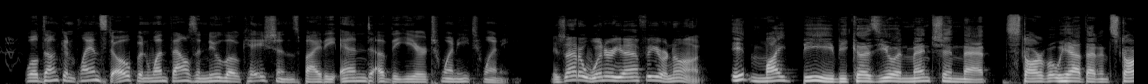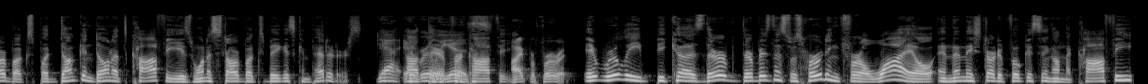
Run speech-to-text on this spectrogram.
well, Dunkin' plans to open 1,000 new locations by the end of the year 2020. Is that a winner, Yaffee, or not? It might be because you had mentioned that Starbucks. We had that in Starbucks, but Dunkin' Donuts coffee is one of Starbucks' biggest competitors. Yeah, it out really there for is. coffee. I prefer it. It really because their their business was hurting for a while, and then they started focusing on the coffee,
